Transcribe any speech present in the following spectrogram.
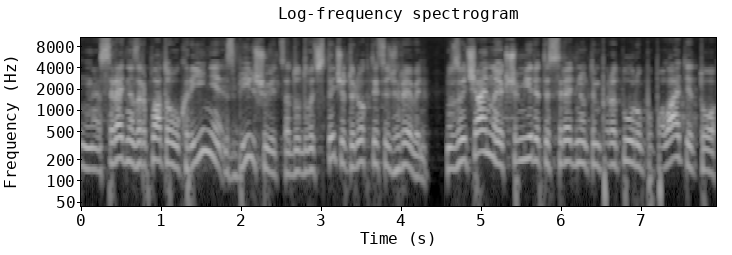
м, середня зарплата в Україні збільшується до 24 тисяч гривень. Ну, звичайно, якщо міряти середню температуру по палаті, то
